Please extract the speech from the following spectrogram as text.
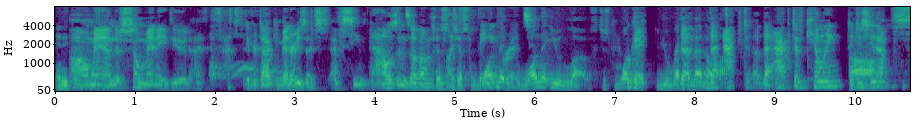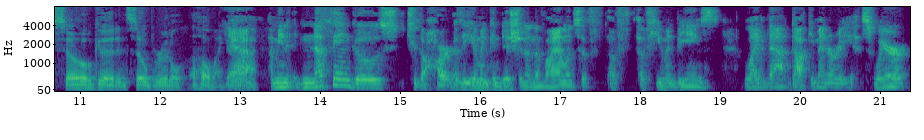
Anything? Oh man, there's so many, dude. I, favorite documentaries. I've I've seen thousands of them. Just like just one that, one that you love. Just one okay. that you recommend. The, the act the act of killing. Did oh, you see that? So good and so brutal. Oh my god. Yeah, I mean, nothing goes to the heart of the human condition and the violence of of, of human beings like that documentary. It's where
